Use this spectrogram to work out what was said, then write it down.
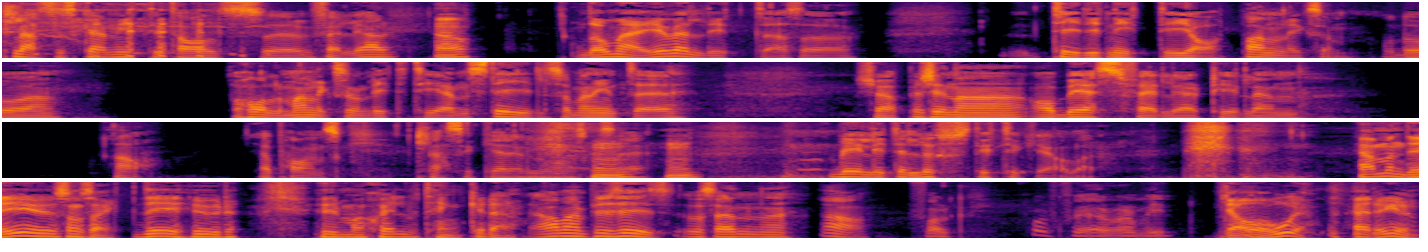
Klassiska 90-tals eh, ja. De är ju väldigt, alltså, tidigt 90 i Japan liksom. Och då, då håller man liksom lite till en stil så man inte köper sina ABS-fälgar till en, ja, japansk klassiker eller vad man ska Mm, säga. mm. blir lite lustigt tycker jag bara. ja, men det är ju som sagt, det är hur, hur man själv tänker där. Ja men precis, och sen, eh, ja, folk, folk får göra vad de vill. Ja, oh, ja. herregud.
